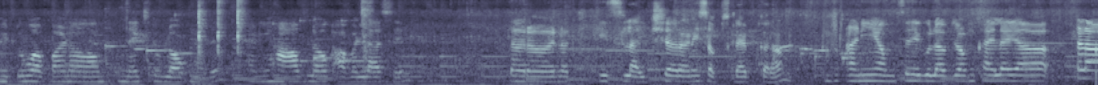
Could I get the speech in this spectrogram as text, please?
भेटू आपण नेक्स्ट ब्लॉगमध्ये आणि हा ब्लॉग आवडला असेल तर नक्कीच लाईक शेअर आणि सबस्क्राईब करा. आणि आमचे हे गुलाबजाम खायला या. टडा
